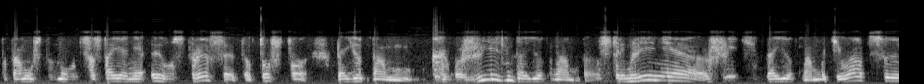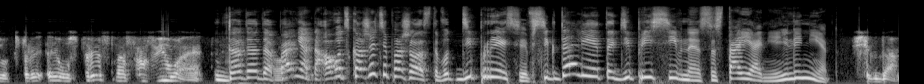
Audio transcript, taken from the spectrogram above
потому что ну, вот состояние эустресса это то, что дает нам как бы жизнь, дает нам э, стремление жить, дает нам мотивацию. Стре- Эустресс нас развивает. Да-да-да, понятно. А вот скажите, пожалуйста, вот депрессия, всегда ли это депрессивное состояние или нет? всегда.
